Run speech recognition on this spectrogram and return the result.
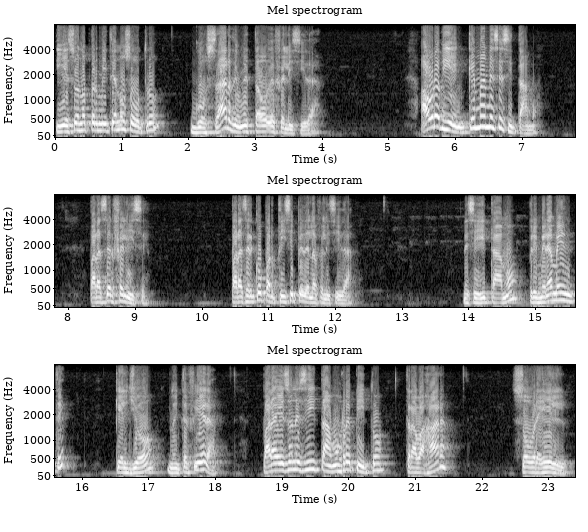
Y eso nos permite a nosotros gozar de un estado de felicidad. Ahora bien, ¿qué más necesitamos para ser felices? Para ser copartícipe de la felicidad. Necesitamos, primeramente, que el yo no interfiera. Para eso necesitamos, repito, trabajar sobre él,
